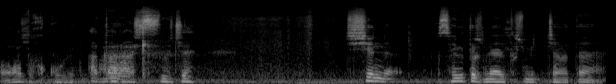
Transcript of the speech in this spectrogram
олохгүй гэдэг. Адаар аашлсан уу чи? Жишээ нь сэгдэр найрлагч мэдж байгаа да.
